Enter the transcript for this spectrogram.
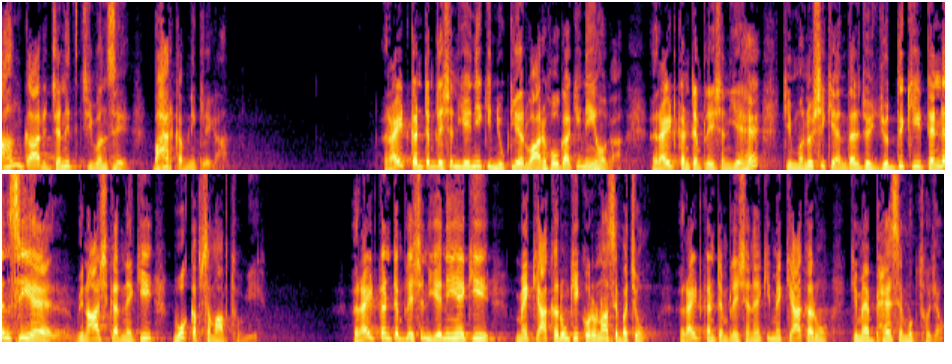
अहंकार जनित जीवन से बाहर कब निकलेगा। राइट कंटेम्पलेशन ये नहीं कि न्यूक्लियर वार होगा कि नहीं होगा। राइट right कंटेम्पलेशन ये है कि मनुष्य के अंदर जो युद्ध की टेंडेंसी है विनाश करने की, वो कब समाप्त होगी? राइट right कंटेम्पलेशन ये नहीं है कि मैं क्या करूँ कि कोरोना से बचूं। राइट right कंटेम्पलेशन है कि मैं क्या करूँ कि मैं भय से मुक्त हो जाऊँ।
